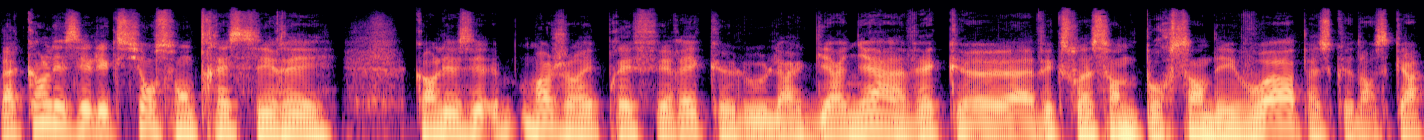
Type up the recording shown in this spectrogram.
bah, quand les élections sont très serrées, quand les moi j'aurais préféré que Lula gagne avec euh, avec 60% des voix parce que dans ce cas,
